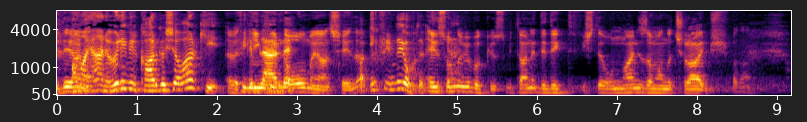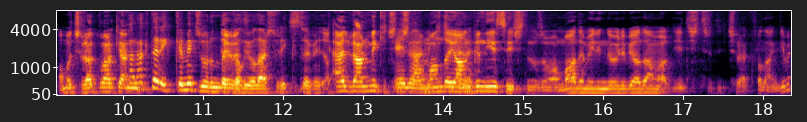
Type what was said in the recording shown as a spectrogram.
Bir de yani, Ama yani öyle bir kargaşa var ki evet, filmlerde. ilk filmde olmayan şeyler. İlk filmde yok tabii. En sonunda Yani. bir bakıyorsun bir tane dedektif işte onun aynı zamanda çırağıymış falan. Ama çırak varken Karakter eklemek zorunda Evet. kalıyorlar sürekli tabii. el vermek için El işte vermek Amanda için, Young'ı evet. niye seçtin o zaman? Madem elinde öyle bir adam vardı yetiştirdi çırak falan gibi.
